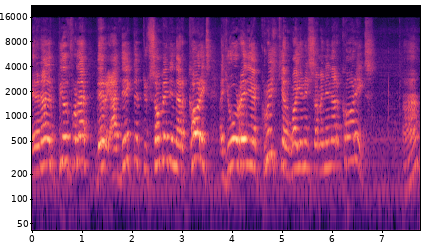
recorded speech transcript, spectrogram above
and another pill for that. They're addicted to so many narcotics. Are you already a Christian? Why you need so many narcotics? Huh?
